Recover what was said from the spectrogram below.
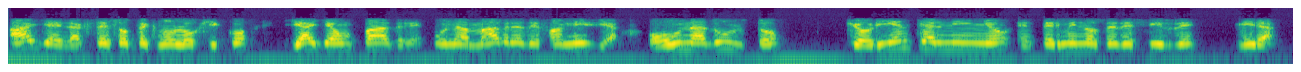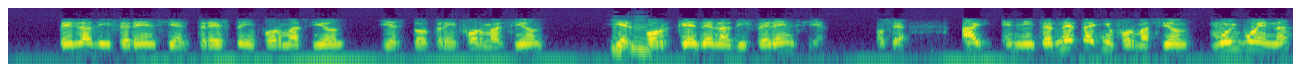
haya el acceso tecnológico y haya un padre, una madre de familia o un adulto que oriente al niño en términos de decirle, mira, ve la diferencia entre esta información y esta otra información y el porqué de la diferencia. O sea, hay en internet hay información muy buena,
